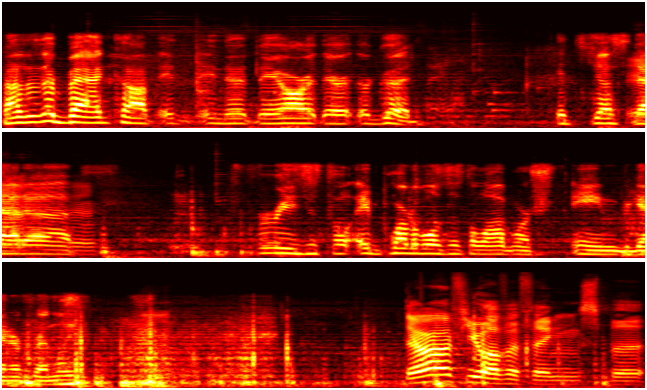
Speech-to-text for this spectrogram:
Not that they're bad cop, it, they're- they are, they're, they're good. It's just yeah, that, uh, free is just, a, portable is just a lot more aim beginner friendly. There are a few other things, but.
